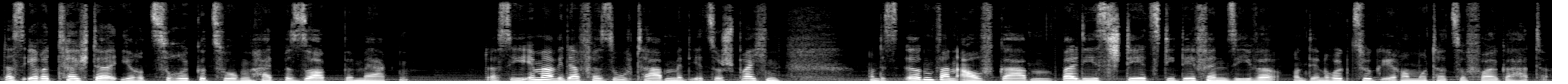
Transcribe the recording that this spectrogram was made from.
dass ihre Töchter ihre Zurückgezogenheit besorgt bemerken, dass sie immer wieder versucht haben, mit ihr zu sprechen und es irgendwann aufgaben, weil dies stets die Defensive und den Rückzug ihrer Mutter zur Folge hatte.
